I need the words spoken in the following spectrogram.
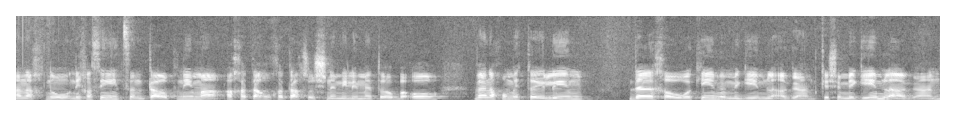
אנחנו נכנסים עם צנתר פנימה, החתך הוא חתך של שני מילימטר בעור, ואנחנו מטיילים דרך העורקים ומגיעים לאגן. כשמגיעים לאגן,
